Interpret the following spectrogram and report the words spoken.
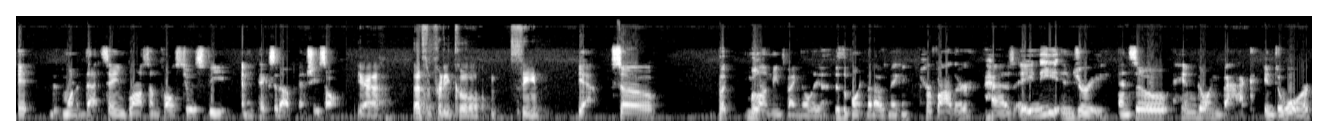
it one of that same blossom falls to his feet, and he picks it up, and she's home. Yeah. That's a pretty cool scene. Yeah. So, but Mulan means magnolia is the point that I was making. Her father has a knee injury, and so him going back into war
